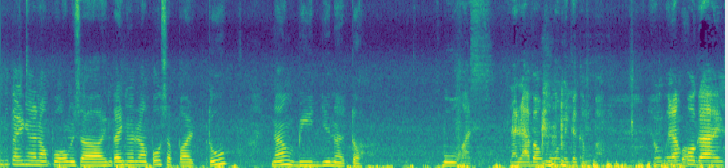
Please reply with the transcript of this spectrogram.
hintayin nyo lang po kami sa, hintayin nyo lang po sa part 2 ng video na to. bukas. Lalabang po kami gagamba. Yung lang po guys.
